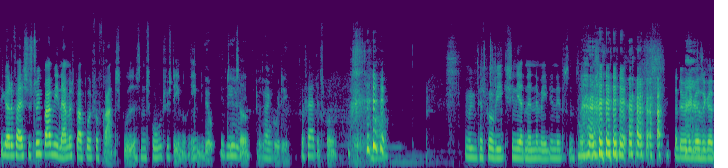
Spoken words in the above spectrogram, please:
Det gør det faktisk. Synes du ikke bare, at vi nærmest bare burde få fransk ud af sådan skolesystemet, egentlig? Jo, I det det taget. ville være en god idé. Forfærdeligt sprog. Nu må vi passe på, at vi ikke generer den anden Amalie Nielsen. Så. så det ville ikke være så godt.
